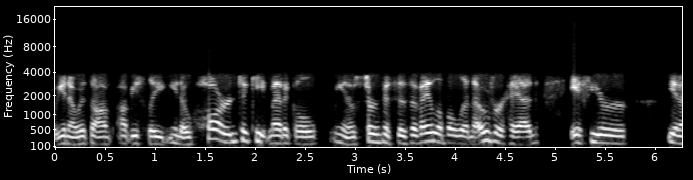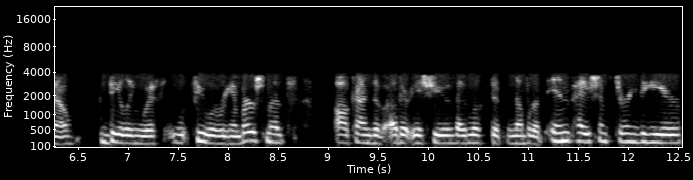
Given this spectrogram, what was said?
you know, it's obviously, you know, hard to keep medical, you know, services available and overhead if you're, you know, dealing with fewer reimbursements, all kinds of other issues. They looked at the number of inpatients during the year,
